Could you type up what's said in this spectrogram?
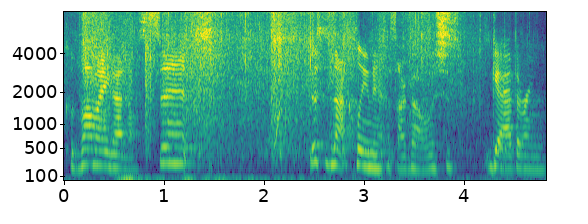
Cause mama ain't got no sense. This is not cleaning as I go. It's just gathering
